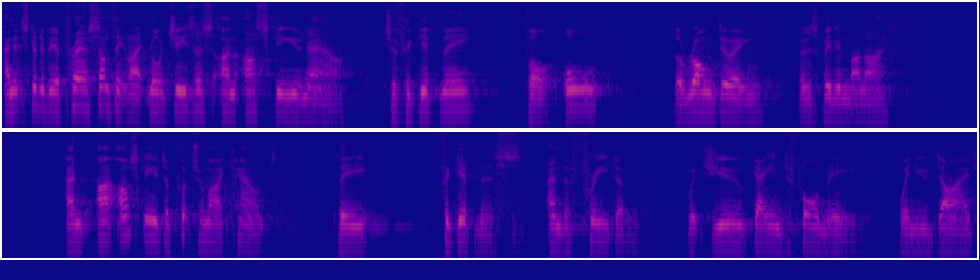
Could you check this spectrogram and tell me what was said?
And it's going to be a prayer something like, Lord Jesus, I'm asking you now to forgive me for all the wrongdoing that has been in my life. And I'm asking you to put to my account the forgiveness and the freedom which you gained for me when you died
